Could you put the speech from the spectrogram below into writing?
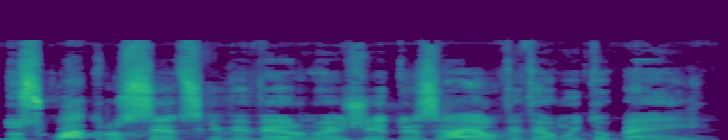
dos 400 que viveram no Egito, Israel viveu muito bem.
